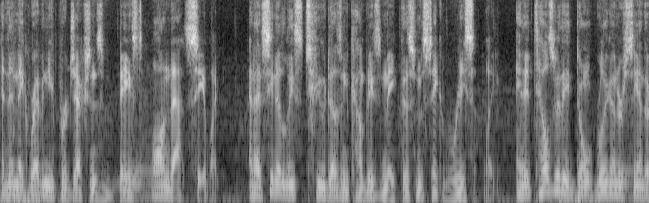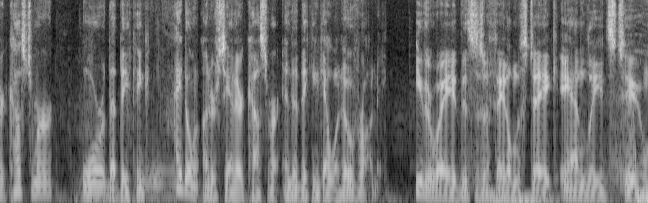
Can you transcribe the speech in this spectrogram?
and then make revenue projections based on that ceiling. And I've seen at least two dozen companies make this mistake recently. And it tells me they don't really understand their customer or that they think I don't understand their customer and that they can get one over on me. Either way, this is a fatal mistake and leads to.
